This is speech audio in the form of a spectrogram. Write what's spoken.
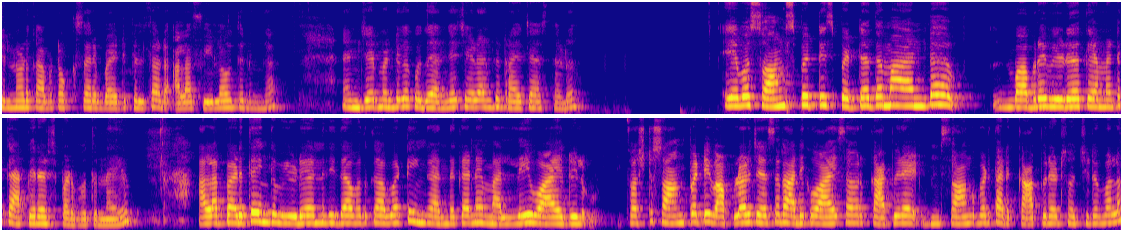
చిన్నోడు కాబట్టి ఒకసారి బయటకు వెళ్తాడు అలా ఫీల్ అవుతాడు ఇంకా. ఎంజాయ్మెంట్గా కొద్దిగా ఎంజాయ్ చేయడానికి ట్రై చేస్తాడు. ఏవో సాంగ్స్ పెట్టేసి పెట్టేద్దామా అంటే బాబరే వీడియోకి ఏమంటే కాపీరైట్స్ పడిపోతున్నాయి. అలా పడితే ఇంకా వీడియో అనేది ఇది అవ్వదు కాబట్టి ఇంకా అందుకనే మళ్ళీ వాయి ఫస్ట్ సాంగ్ పెట్టి అప్లోడ్ చేస్తారు అది వాయిస్ ఎవరు కాపీరైట్ సాంగ్ పెడితే అది కాపీరైట్స్ వచ్చడం వల్ల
